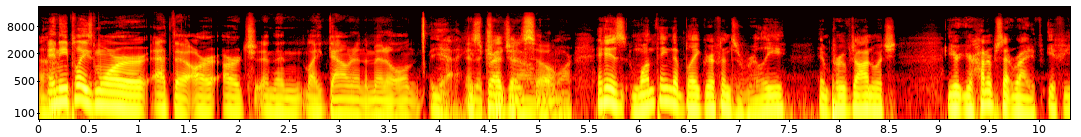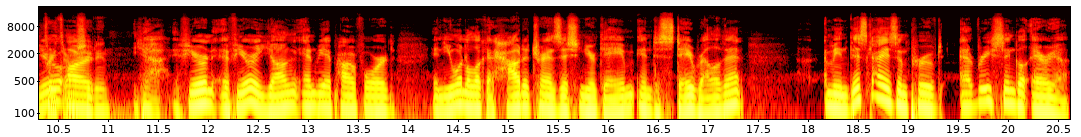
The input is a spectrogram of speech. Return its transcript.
um, and he plays more at the ar- arch and then like down in the middle. yeah, he spreads it out trenches, a little more. And his one thing that Blake Griffin's really improved on, which you're you're 100 percent right. If, if you are shooting. Yeah, if you're an, if you're a young NBA power forward and you want to look at how to transition your game and to stay relevant, I mean, this guy has improved every single area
